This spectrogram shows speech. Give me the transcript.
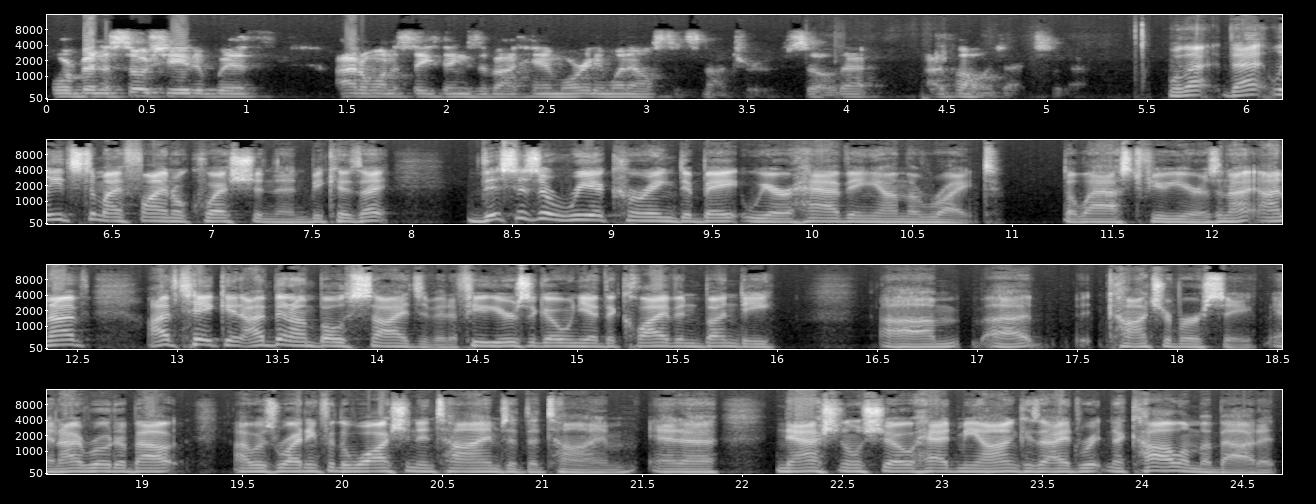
or been associated with, I don't want to say things about him or anyone else that's not true. So that I apologize for that. Well, that that leads to my final question then, because I this is a reoccurring debate we are having on the right the last few years, and I and I've I've taken I've been on both sides of it. A few years ago, when you had the Cliven Bundy um, uh, controversy. And I wrote about, I was writing for the Washington Times at the time, and a national show had me on because I had written a column about it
